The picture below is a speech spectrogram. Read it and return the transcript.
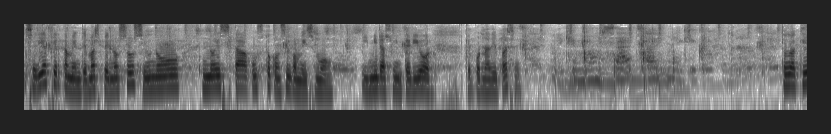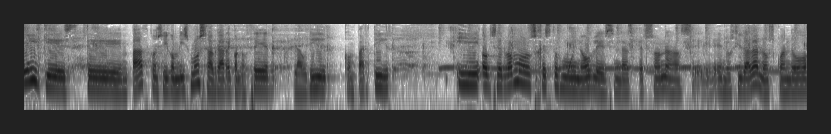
sería ciertamente más penoso si uno no está a gusto consigo mismo y mira su interior, que por nadie pase. Todo aquel que esté en paz consigo mismo sabrá reconocer, aplaudir, compartir. Y observamos gestos muy nobles en las personas, eh, en los ciudadanos, cuando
